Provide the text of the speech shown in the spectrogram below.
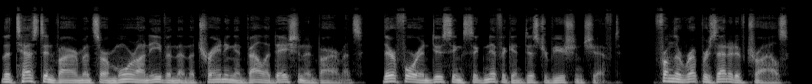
The test environments are more uneven than the training and validation environments, therefore inducing significant distribution shift. From the representative trials,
